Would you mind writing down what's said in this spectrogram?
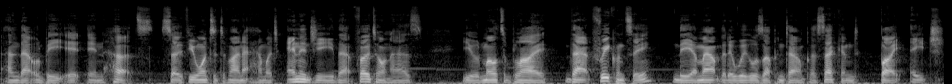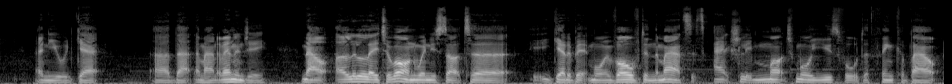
and that would be it in hertz. So if you wanted to find out how much energy that photon has, you would multiply that frequency, the amount that it wiggles up and down per second, by h, and you would get uh, that amount of energy. Now, a little later on, when you start to get a bit more involved in the maths, it's actually much more useful to think about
